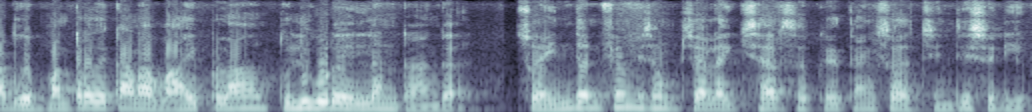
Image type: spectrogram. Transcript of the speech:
அது பண்ணுறதுக்கான வாய்ப்பெல்லாம் துளி கூட இல்லைன்றாங்க. ஸோ இந்த இன்ஃபர்மேஷன் பிடிச்சா like share subscribe thanks for வாட்சிங் தி ஸ்டுடியோ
